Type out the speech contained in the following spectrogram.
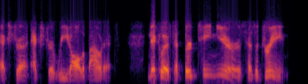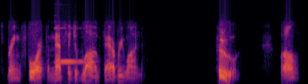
extra, extra, read all about it. Nicholas, at 13 years, has a dream to bring forth a message of love to everyone. Who? Well,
